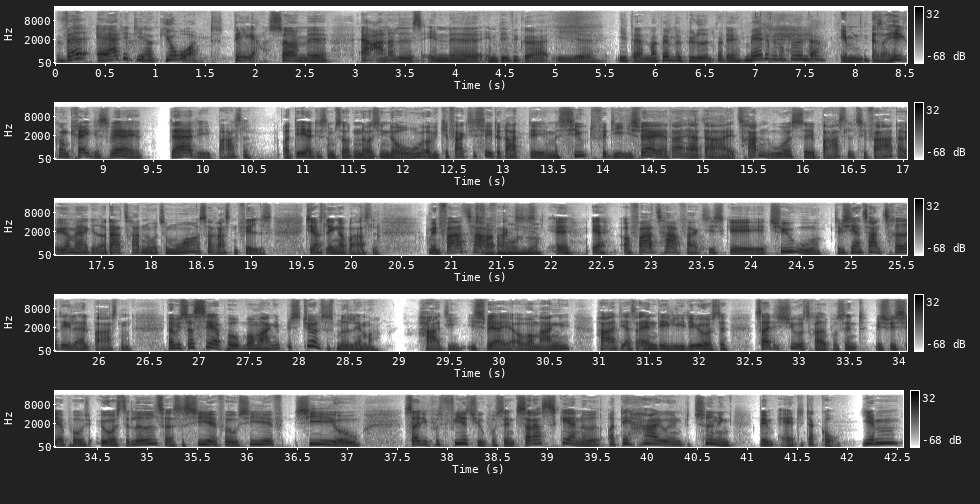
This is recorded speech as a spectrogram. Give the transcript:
Hvad er det, de har gjort der, som øh, er anderledes end, øh, end det, vi gør i, øh, i Danmark? Hvem vil byde ind på det? Mette, vil du byde ind der? Jamen, altså helt konkret i Sverige, der er det i barsel. Og det er det som sådan også i Norge, og vi kan faktisk se det ret øh, massivt, fordi i Sverige, der er der 13 ugers øh, barsel til far, der er øremærket, og der er 13 uger til mor, og så resten fælles. De har også længere barsel. Men far tager faktisk, øh, ja, og far tager faktisk øh, 20 uger. Det vil sige, at han tager en tredjedel af al barslen. Når vi så ser på, hvor mange bestyrelsesmedlemmer har de i Sverige, og hvor mange har de, altså andel i det øverste, så er de 37 procent. Hvis vi ser på øverste ledelse, altså CFO, CF, CEO, så er de på 24 procent. Så der sker noget, og det har jo en betydning, hvem er det, der går hjemme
